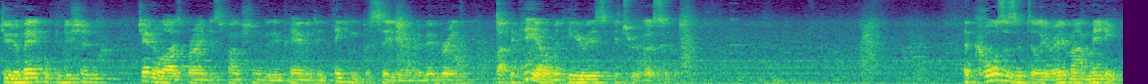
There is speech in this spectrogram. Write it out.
due to medical condition, generalised brain dysfunction with impairment in thinking, perceiving and remembering, but the key element here is it's reversible. The causes of delirium are many.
